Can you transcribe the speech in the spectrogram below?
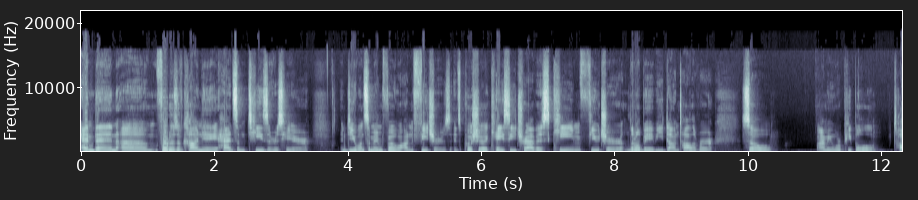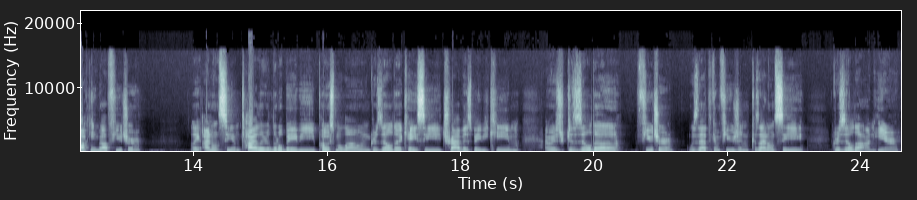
and then um, photos of Kanye had some teasers here. Do you want some info on features? It's Pusha, KayCyy, Travis, Keem, Future, Lil Baby, Don Toliver. So I mean, were people talking about Future? Like, I don't see him. Tyler, Lil Baby, Post Malone, Griselda, KayCyy, Travis, Baby Keem. I mean, is Griselda Future? Was that the confusion? Because I don't see Griselda on here.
